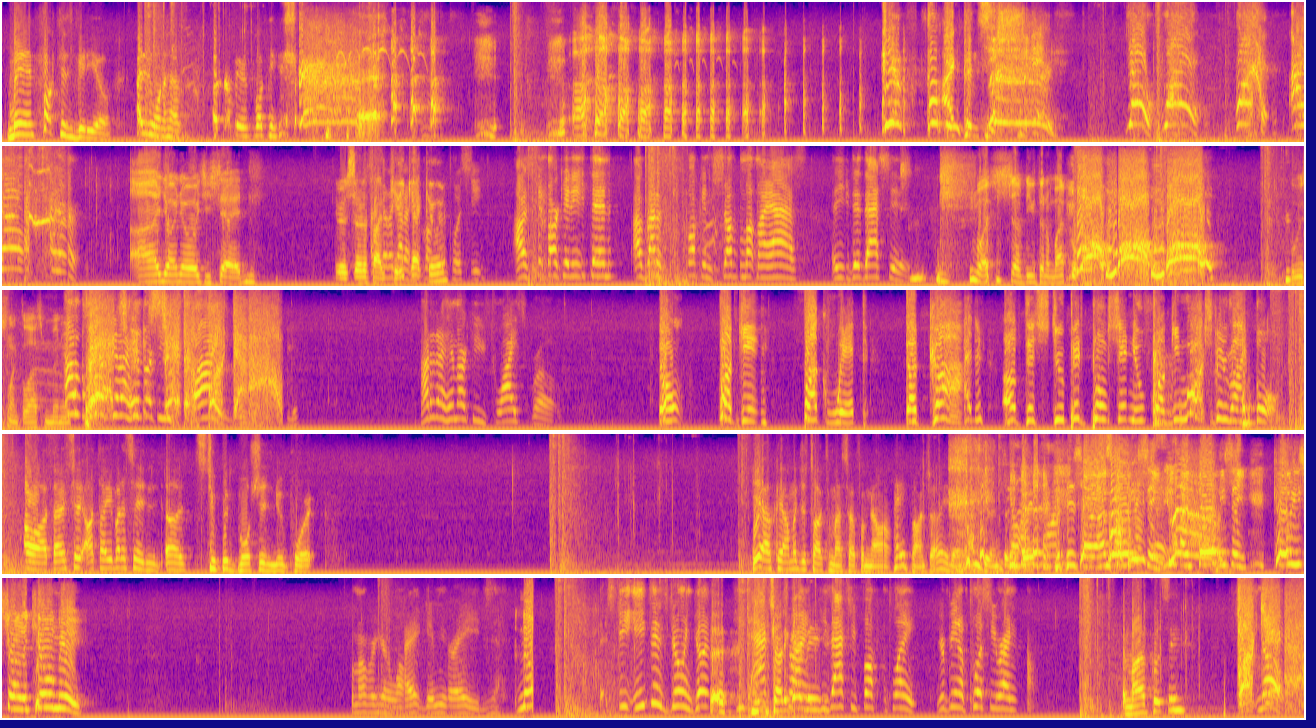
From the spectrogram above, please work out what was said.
Man, fuck this video. I just want to have a clear fucking. I couldn't see shit. Yo! What? What? I I don't know what you said. You're a certified kitty cat killer? pussy. I was hit marking Ethan. I was about to fucking shove him up my ass, and you did that shit. I shoved Ethan on my. Whoa! Whoa! Whoa! It was like the last minute. How the fuck did I hit mark you twice? down! How did I hit mark you twice, bro? Don't fucking fuck with the god of the stupid bullshit new fucking marksman rifle! Oh, I thought I said. I thought you were about to say uh, stupid bullshit Newport. Yeah, okay, I'm gonna just talk to myself from now on. Hey, Poncho, how you doing? I'm doing pretty Yo, good. I'm- But this, Sorry, I'm focusing. I'm focusing. Cody's trying to kill me. Come over here, Wyatt. Give me your AIDS. No. See, Ethan's doing good. He's Try actually to get trying. me. He's actually fucking playing. You're being a pussy right now. Am I a pussy? Fuck No. yeah!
